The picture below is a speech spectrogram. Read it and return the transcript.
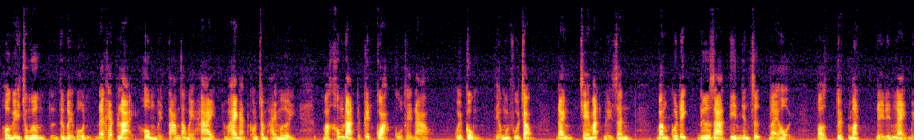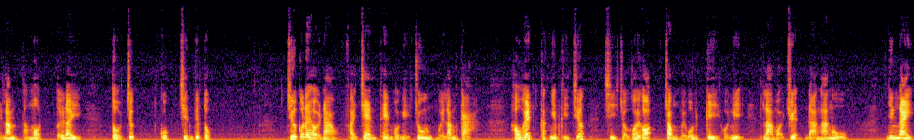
Hội nghị Trung ương lần thứ 14 đã khép lại hôm 18 tháng 12 năm 2020 mà không đạt được kết quả cụ thể nào. Cuối cùng thì ông Nguyễn Phú Trọng đành che mắt người dân bằng quyết định đưa ra tin nhân sự đại hội vào tuyệt mật để đến ngày 15 tháng 1 tới đây tổ chức cuộc chiến tiếp tục. Chưa có đại hội nào phải chèn thêm hội nghị Trung ương 15 cả. Hầu hết các nhiệm kỳ trước chỉ cho gói gọn trong 14 kỳ hội nghị là mọi chuyện đã ngã ngũ. Nhưng nay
